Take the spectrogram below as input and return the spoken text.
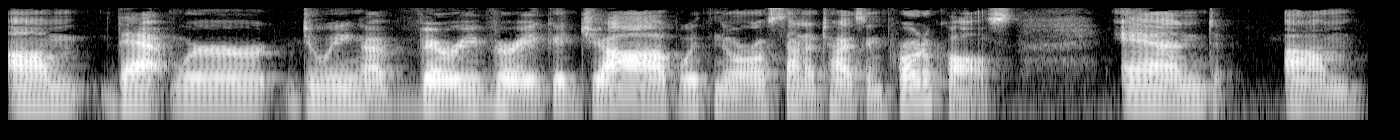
um, that were doing a very, very good job with noro sanitizing protocols. And um,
